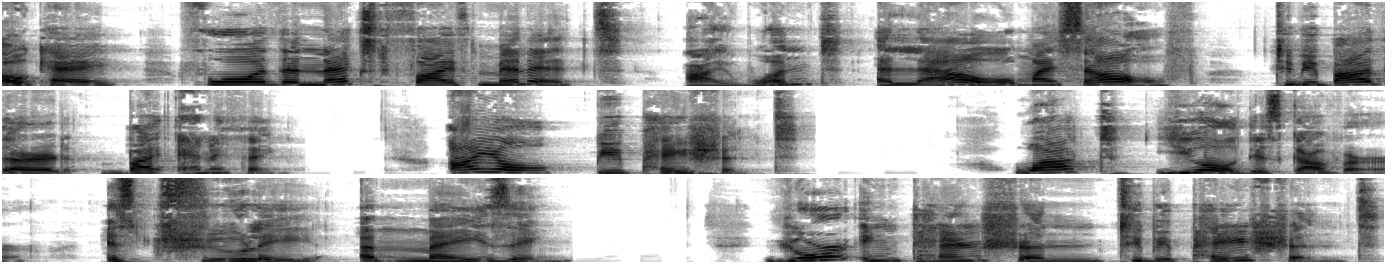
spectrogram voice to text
okay, for the next five minutes, I won't allow myself to be bothered by anything. I'll be patient. What you'll discover is truly amazing. Your intention to be patient,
